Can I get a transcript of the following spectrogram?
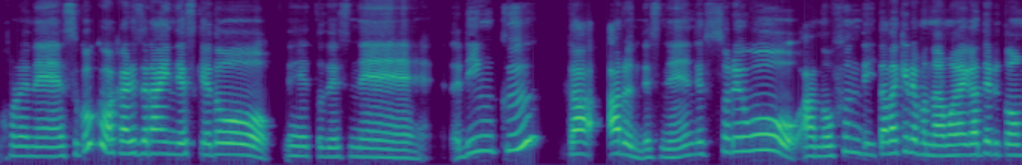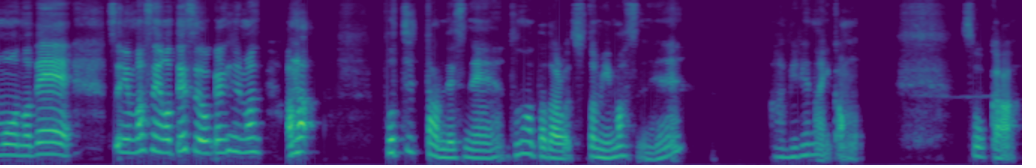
これね、すごくわかりづらいんですけど、えっ、ー、とですね、リンクがあるんですね。で、それを、あの、踏んでいただければ名前が出ると思うので、すいません、お手数おかけします。あら、ポチったんですね。どなただろうちょっと見ますね。あ、見れないかも。そうか。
